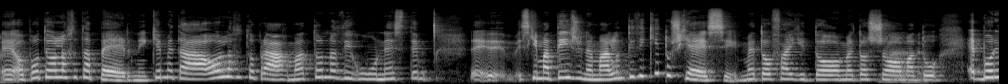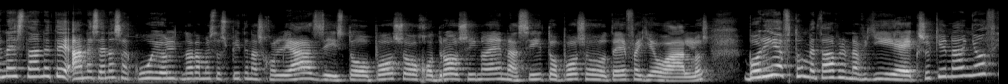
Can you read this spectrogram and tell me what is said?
Ε, οπότε όλα αυτά τα παίρνει και μετά όλο αυτό το πράγμα τον οδηγούν, στε- ε, σχηματίζουν μάλλον τη δική του σχέση με το φαγητό, με το σώμα ναι. του. Ε, μπορεί να αισθάνεται, αν εσένας σ' ακούει όλη την ώρα μέσα στο σπίτι να σχολιάζει το πόσο χοντρός είναι ο ένας ή το πόσο το έφαγε ο άλλος, μπορεί αυτό μεθαύριο να βγει έξω και να νιώθει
